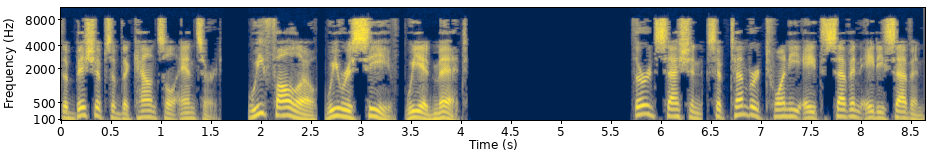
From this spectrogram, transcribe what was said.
the bishops of the council answered, "'We follow, we receive, we admit' Third session September 28, 787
